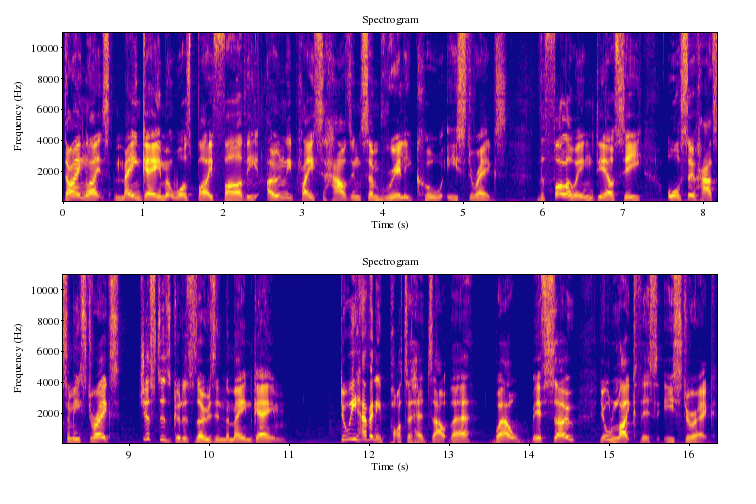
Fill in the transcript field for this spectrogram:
Dying Light's main game was by far the only place housing some really cool Easter eggs. The following DLC also has some Easter eggs, just as good as those in the main game. Do we have any Potterheads out there? Well, if so, you'll like this Easter egg.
